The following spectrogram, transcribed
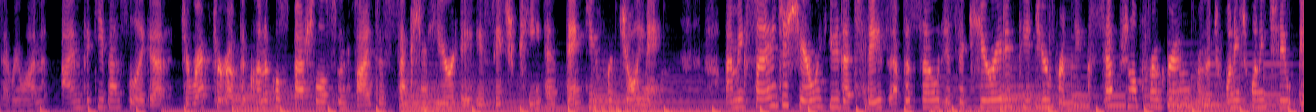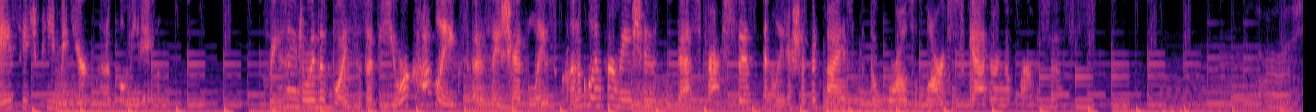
Greetings, everyone. I'm Vicki Basalyga, Director of the Clinical Specialists and Scientists section here at ASHP, and thank you for joining. I'm excited to share with you that today's episode is a curated feature from the exceptional program from the 2022 ASHP Midyear Clinical Meeting. Please enjoy the voices of your colleagues as they share the latest clinical information, best practices, and leadership advice at the world's largest gathering of pharmacists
